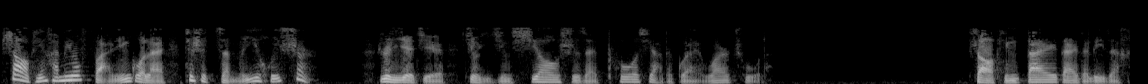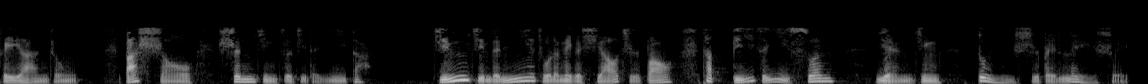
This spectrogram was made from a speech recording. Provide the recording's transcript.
少平还没有反应过来这是怎么一回事儿，润叶姐就已经消失在坡下的拐弯处了。少平呆呆的立在黑暗中，把手伸进自己的衣袋，紧紧的捏住了那个小纸包。他鼻子一酸，眼睛顿时被泪水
